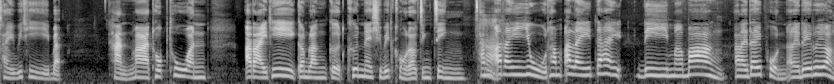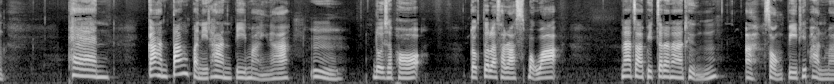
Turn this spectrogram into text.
ใช้วิธีแบบหันมาทบทวน อะไรที่กำลังเกิดขึ้นในชีวิตของเราจริง ๆทำค่ะอะไรอยู่ทำอะไรได้ดีมาบ้าง อะไรได้ผลอะไรได้เรื่อง แทนการตั้งปณิธานปีใหม่นะคะอืมโดยเฉพาะ ดรลาซารัสบอกว่า น่าจะพิจารณาถึง อะสองปีที่ผ่านมา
